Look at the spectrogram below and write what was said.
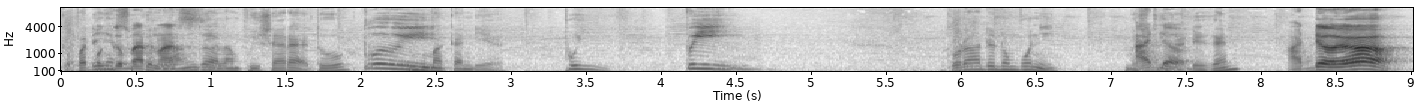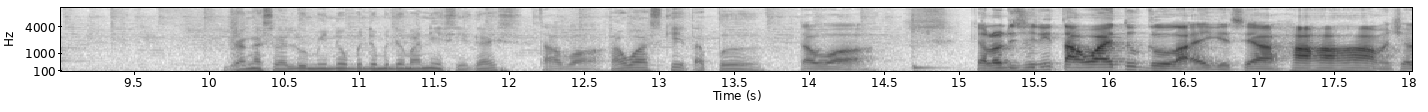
Kepada yang Penggemar suka nasi. langgar lampu isyarat tu Pui. Ini makan dia Pui Pi. Korang ada nombor ni? Mesti Ada. ada kan? Ada ya. Jangan selalu minum benda-benda manis ya guys Tawa. Tawar sikit tak apa Tawa. Kalau di sini tawa itu gelak ya guys ya. Ha ha ha macam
